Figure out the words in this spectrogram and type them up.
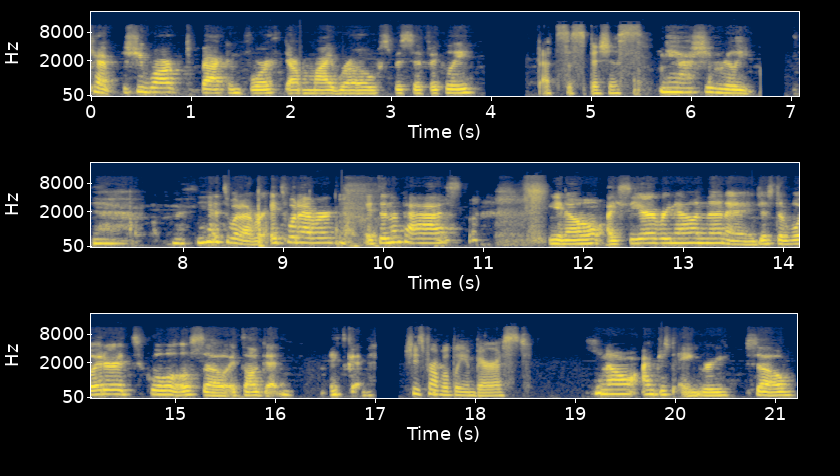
kept she walked back and forth down my row specifically. That's suspicious. Yeah, she really. It's whatever. It's whatever. It's in the past. you know, I see her every now and then, and I just avoid her at school, so it's all good. It's good. She's probably embarrassed. You know, I'm just angry. So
